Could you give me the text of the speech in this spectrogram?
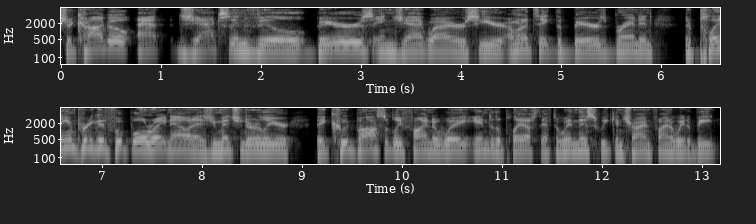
Chicago at Jacksonville, Bears and Jaguars here. I'm going to take the Bears, Brandon. They're playing pretty good football right now. And as you mentioned earlier, they could possibly find a way into the playoffs. They have to win this week and try and find a way to beat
